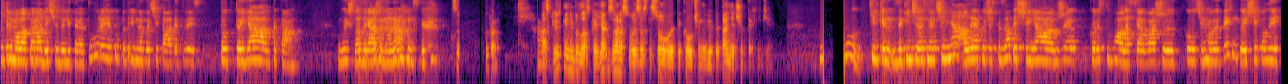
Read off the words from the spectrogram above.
отримала поради щодо літератури, яку потрібно почитати. Тобто, тобто я така вийшла заряджена на успіх. Супер. А скажіть мені, будь ласка, як зараз ви застосовуєте коучингові питання чи техніки? Ну, тільки закінчилось навчання, але я хочу сказати, що я вже користувалася вашою коучинговою технікою ще коли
